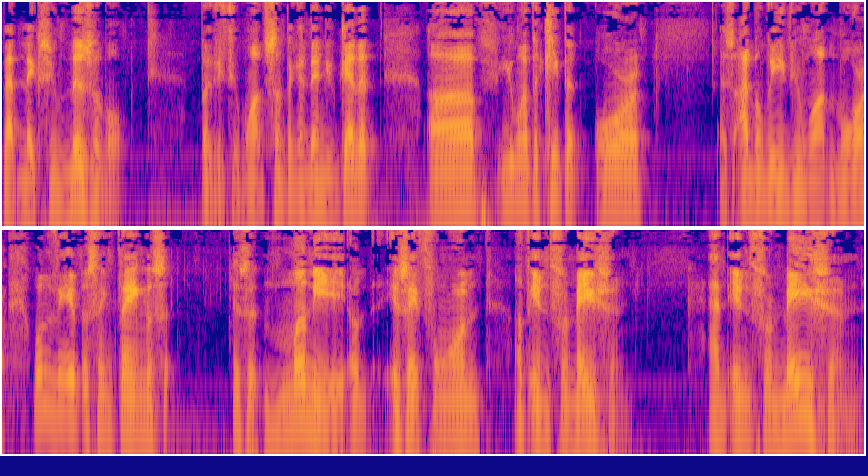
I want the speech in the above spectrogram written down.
that makes you miserable. But if you want something and then you get it, uh, you want to keep it, or as I believe you want more. One of the interesting things is that money uh, is a form of information. And information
